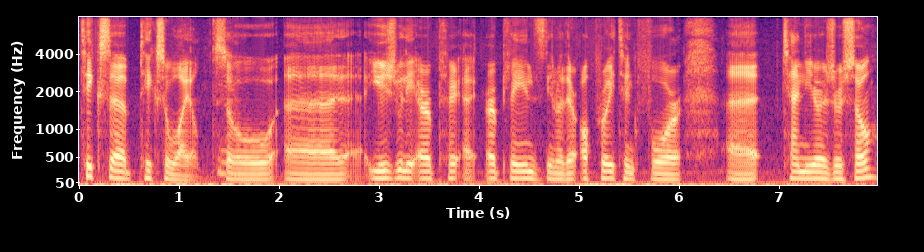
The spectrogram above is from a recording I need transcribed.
takes a takes a while. Yeah. So uh, usually airpla- airplanes, you know, they're operating for uh, ten years or so.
